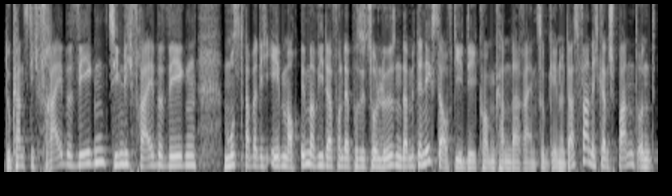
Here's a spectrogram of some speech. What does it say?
du kannst dich frei bewegen, ziemlich frei bewegen, musst aber dich eben auch immer wieder von der Position lösen, damit der Nächste auf die Idee kommen kann, da reinzugehen. Und das fand ich ganz spannend und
